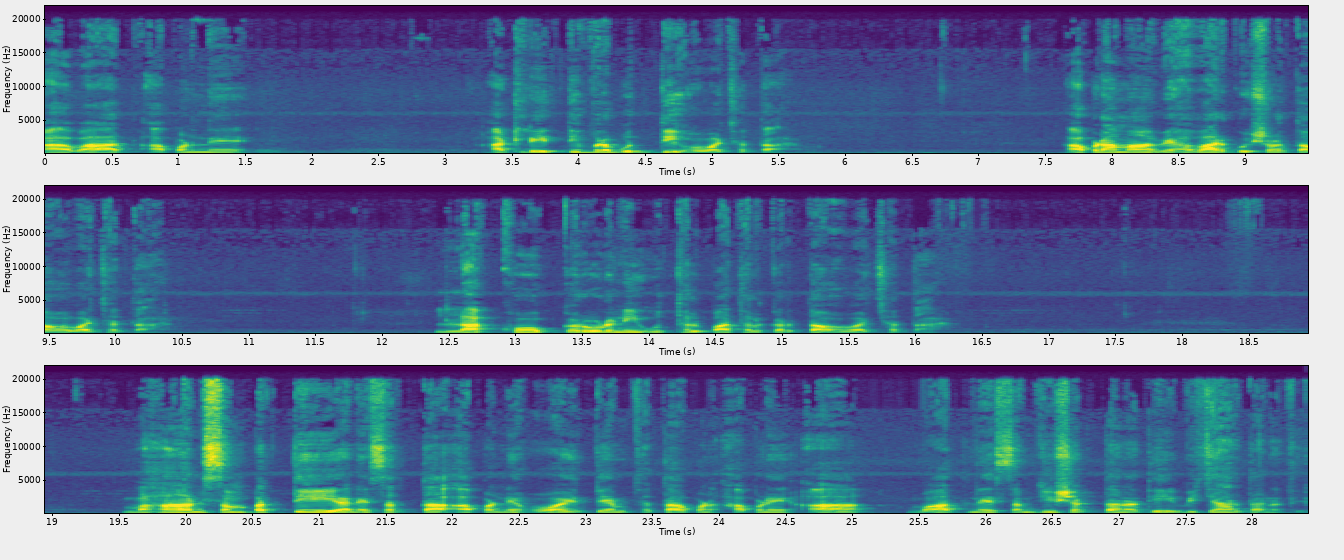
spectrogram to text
આ વાત આપણને આટલી તીવ્ર બુદ્ધિ હોવા છતાં, આપણામાં વ્યવહાર કુશળતા હોવા છતાં, લાખો કરોડની ઉથલ પાથલ કરતા હોવા છતાં મહાન સંપત્તિ અને સત્તા આપણને હોય તેમ છતાં પણ આપણે આ વાતને સમજી શકતા નથી, વિચારતા નથી.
